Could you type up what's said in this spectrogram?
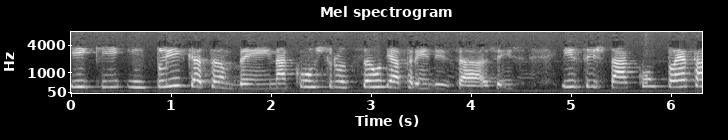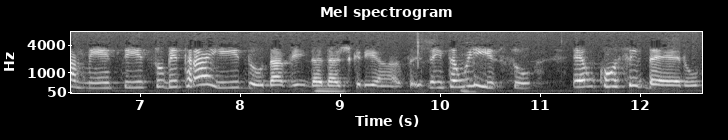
e que implica também na construção de aprendizagens isso está completamente subtraído da vida das crianças. Então, isso eu considero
